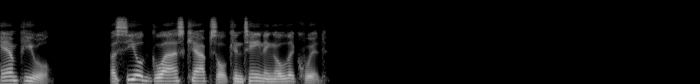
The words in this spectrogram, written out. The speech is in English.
Ampule. A sealed glass capsule containing a liquid.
